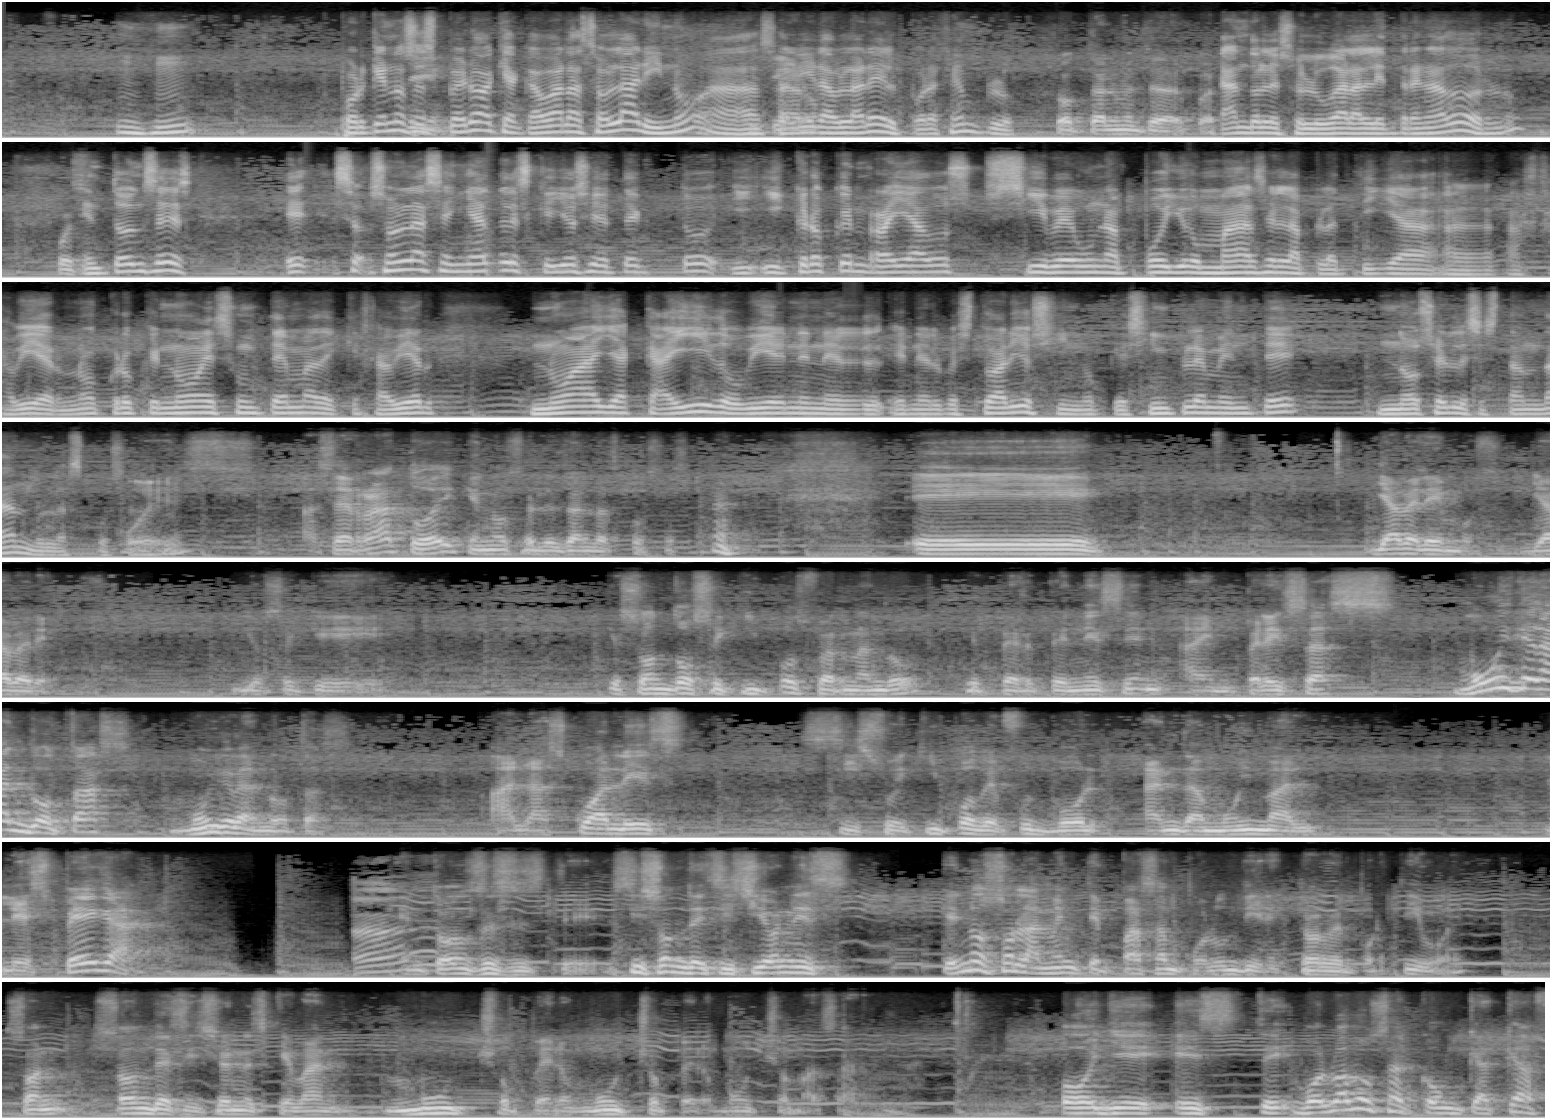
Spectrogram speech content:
¿Por qué no se esperó a que acabara Solari, no? A salir a hablar él, por ejemplo. Totalmente de acuerdo. Dándole su lugar al entrenador, ¿no? Pues, Entonces, eh, son las señales que yo sí detecto y, creo que en Rayados sí veo un apoyo más de la platilla a, Javier, ¿no? Creo que no es un tema de que Javier no haya caído bien en el, en el vestuario, sino que simplemente no se les están dando las cosas. Pues hace rato, ¿eh? Que no se les dan las cosas. eh, ya veremos, ya veremos. Yo sé que, que son dos equipos, Fernando, que pertenecen a empresas muy grandotas, muy grandotas, a las cuales si su equipo de fútbol anda muy mal, les pega. Entonces, este, sí son decisiones que no solamente pasan por un director deportivo, ¿eh? son, son decisiones que van mucho, pero mucho, pero mucho más arriba. Oye, este, volvamos a CONCACAF.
